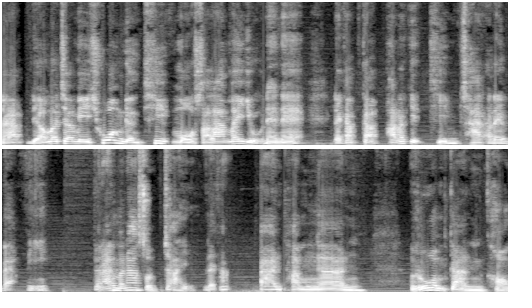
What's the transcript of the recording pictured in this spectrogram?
นะครับเดี๋ยวมันจะมีช่วงหนึ่งที่โมซาลาไม่อยู่แน่ๆนะครับกับภารกิจทีมชาติอะไรแบบนี้ดังนั้นมันน่าสนใจนะครับการทำงาน ร่วมกันของ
